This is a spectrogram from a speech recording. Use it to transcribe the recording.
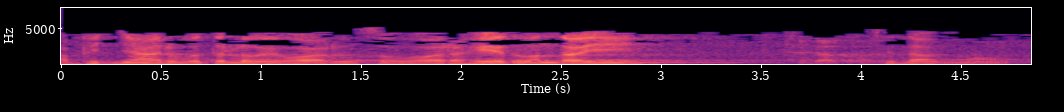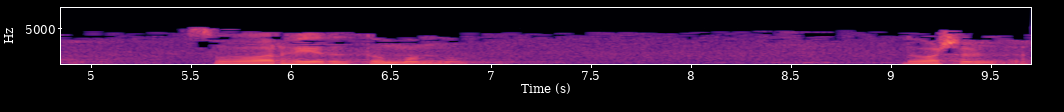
അഭിജ്ഞാരൂപത്തിലുള്ള വ്യവഹാരം സ്വഭാവ ഹേതു എന്തായി? ചിതാത്മ ചിതാത്മാവ് സ്വഭാവഹേതുത്വം വന്നു. ദോഷമില്ല.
